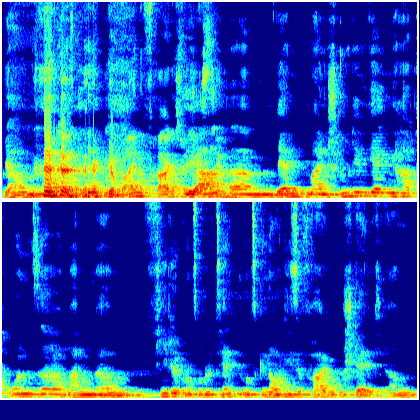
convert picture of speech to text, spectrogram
Ja, ähm, gemeine Frage, schweres ja, Thema. Ähm, während meinen Studiengängen hat unsere, haben ähm, viele unserer Dozenten uns genau diese Frage gestellt. Ähm,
